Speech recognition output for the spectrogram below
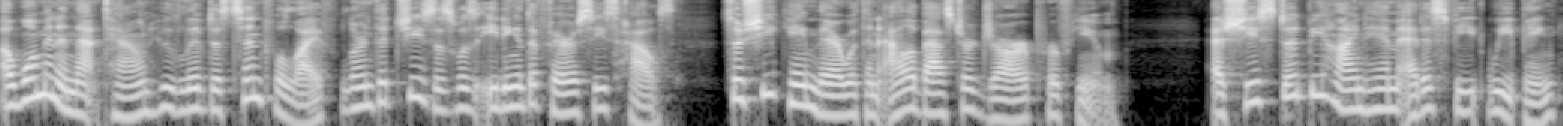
A woman in that town who lived a sinful life learned that Jesus was eating at the Pharisee's house, so she came there with an alabaster jar of perfume. As she stood behind him at his feet weeping,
